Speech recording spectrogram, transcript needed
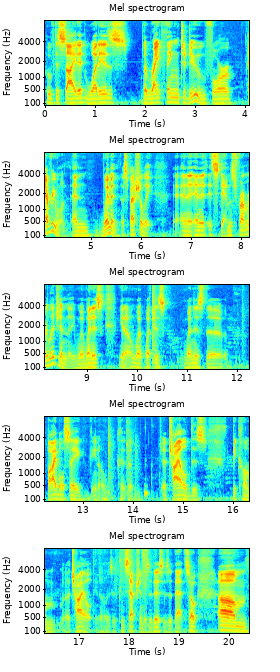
who've decided what is the right thing to do for everyone and women especially and it, and it, stems from religion. When, when is you know what, what does when is the bible say you know a child is become a child you know is it conception is it this is it that? So um,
